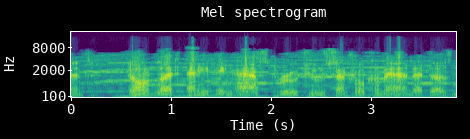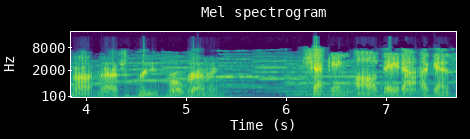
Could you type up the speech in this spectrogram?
Lieutenant. Don't let anything pass through to Central Command that does not match pre-programming. Checking all data against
